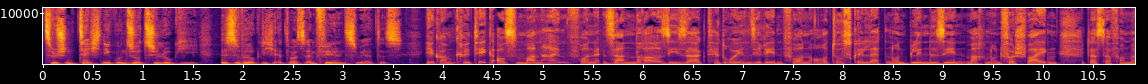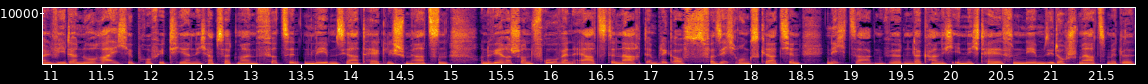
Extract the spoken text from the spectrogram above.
zwischen Technik und Soziologie ist wirklich etwas Empfehlenswertes. Hier kommt Kritik aus Mannheim von Sandra. Sie sagt, Herr Droyen, Sie reden von Orthoskeletten und Blinde sehend machen und verschweigen, dass davon mal wieder nur Reiche profitieren. Ich habe seit meinem 14. Lebensjahr täglich Schmerzen und wäre schon froh, wenn Ärzte nach dem Blick aufs Versicherungskärtchen nicht sagen würden, da kann ich Ihnen nicht helfen, nehmen Sie doch Schmerzmittel.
